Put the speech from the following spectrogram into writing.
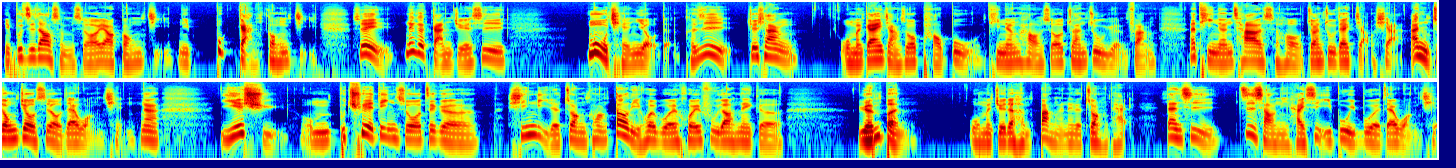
你不知道什么时候要攻击，你不敢攻击，所以那个感觉是目前有的。可是就像我们刚才讲说，跑步体能好的时候专注远方，那体能差的时候专注在脚下，啊，你终究是有在往前。那也许我们不确定说这个心理的状况到底会不会恢复到那个原本我们觉得很棒的那个状态，但是。至少你还是一步一步的在往前。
